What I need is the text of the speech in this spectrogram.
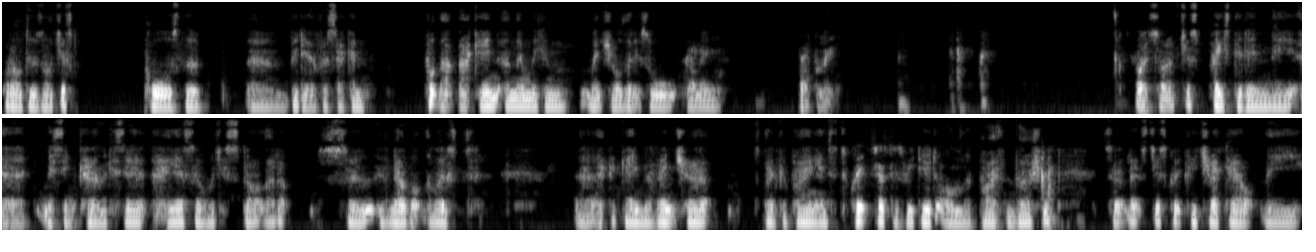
what I'll do is I'll just pause the um, video for a second, put that back in, and then we can make sure that it's all running properly. Right, so I've just pasted in the uh, missing code here, so we'll just start that up. So we've now got the most uh, epic game adventure. Thanks for playing Enter to Quit, just as we did on the Python version. So let's just quickly check out the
